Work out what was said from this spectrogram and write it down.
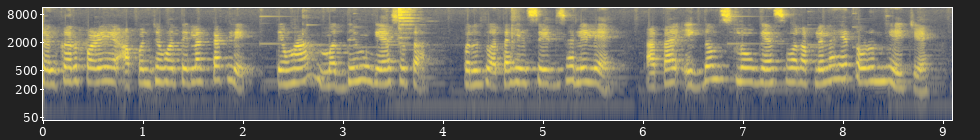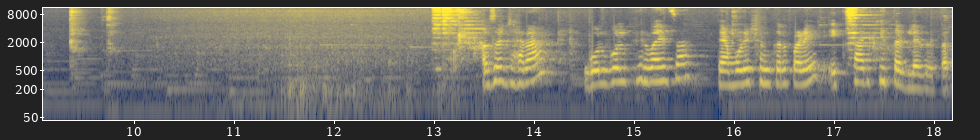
शंकरपाळे आपण जेव्हा तेलात टाकले तेव्हा मध्यम गॅस होता. परंतु आता हे सेट झालेले आहे. आता एकदम स्लो गॅसवर आपल्याला हे तळून घ्यायचे आहे. असं झारा गोल गोल फिरवायचा त्यामुळे शंकरपाळे एकसारखी तळल्या जातात.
